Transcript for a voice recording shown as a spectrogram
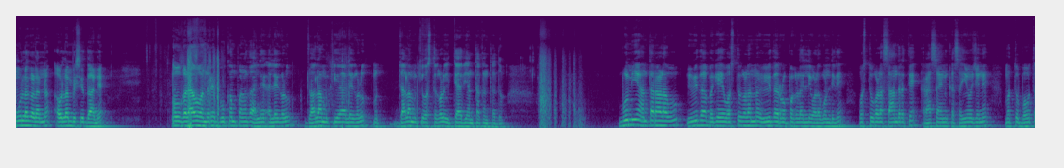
ಮೂಲಗಳನ್ನು ಅವಲಂಬಿಸಿದ್ದಾನೆ. ಅವುಗಳ್ಯಾವು ಅಂದರೆ ಭೂಕಂಪನದ ಅಲೆ, ಅಲೆಗಳು, ಜ್ವಾಲಾಮುಖಿಯ ಅಲೆಗಳು ಮತ್ತು ಜ್ವಾಲಾಮುಖಿ ವಸ್ತುಗಳು ಇತ್ಯಾದಿ ಅಂತಕ್ಕಂಥದ್ದು. ಭೂಮಿಯ ಅಂತರಾಳವು ವಿವಿಧ ಬಗೆಯ ವಸ್ತುಗಳನ್ನು ವಿವಿಧ ರೂಪಗಳಲ್ಲಿ ಒಳಗೊಂಡಿದೆ. ವಸ್ತುಗಳ ಸಾಂದ್ರತೆ, ರಾಸಾಯನಿಕ ಸಂಯೋಜನೆ ಮತ್ತು ಭೌತ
